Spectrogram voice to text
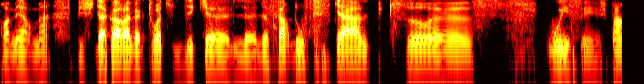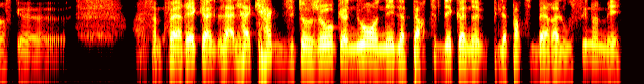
premièrement. Puis je suis d'accord avec toi, tu dis que le, fardeau fiscal, puis tout ça, oui, je pense que ça me ferait que la, CAQ dit toujours que nous, on est le parti de l'économie, puis le parti libéral aussi, mais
